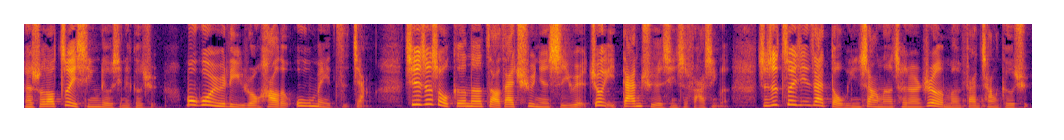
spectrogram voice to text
那说到最新流行的歌曲，莫过于李荣浩的《乌梅子酱》。其实这首歌呢，早在去年十一月就以单曲的形式发行了，只是最近在抖音上呢，成了热门翻唱歌曲。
